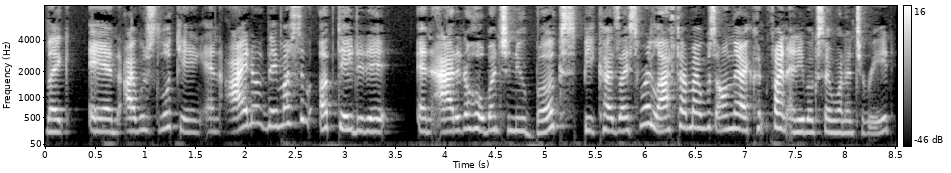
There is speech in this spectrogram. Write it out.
like, and I was looking, and I don't, they must have updated it and added a whole bunch of new books because I swear last time I was on there I couldn't find any books I wanted to read.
